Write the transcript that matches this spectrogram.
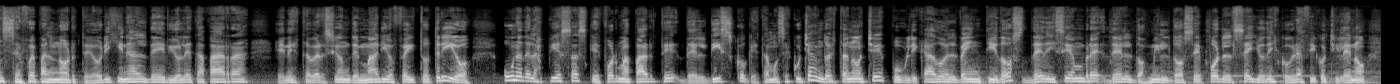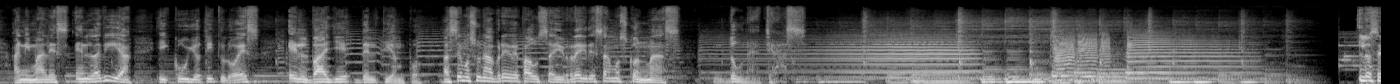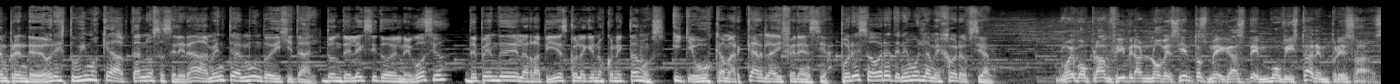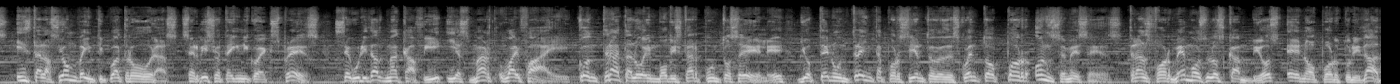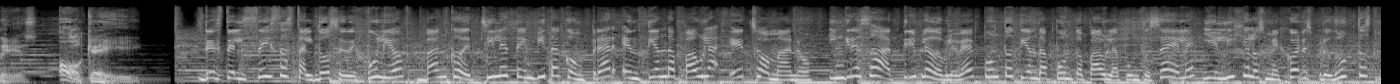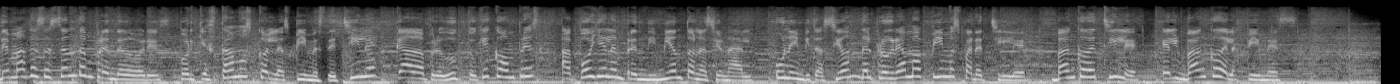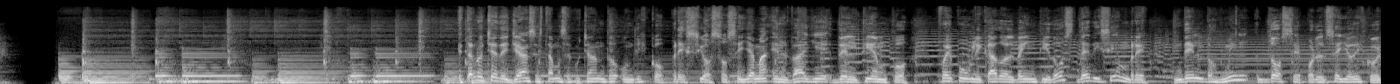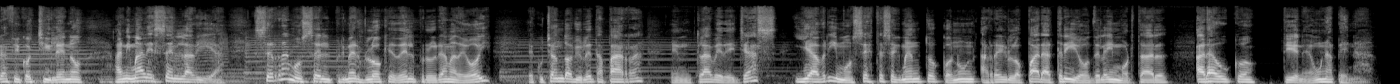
Se fue para el norte, original de Violeta Parra, en esta versión de Mario Feito Trío, una de las piezas que forma parte del disco que estamos escuchando esta noche, publicado el 22 de diciembre del 2012 por el sello discográfico chileno Animales en la Vía y cuyo título es El Valle del Tiempo. Hacemos una breve pausa y regresamos con más Duna Jazz. Los emprendedores tuvimos que adaptarnos aceleradamente al mundo digital, donde el éxito del negocio depende de la rapidez con la que nos conectamos y que busca marcar la diferencia. Por eso ahora tenemos la mejor opción. Nuevo plan fibra 900 megas de Movistar Empresas. Instalación 24 horas, servicio técnico express, seguridad McAfee y Smart Wi-Fi. Contrátalo en movistar.cl y obtén un 30% de descuento por 11 meses. Transformemos los cambios en oportunidades. Ok. Desde el 6 hasta el 12 de julio, Banco de Chile te invita a comprar en Tienda Paula hecho a mano. Ingresa a www.tienda.paula.cl y elige los mejores productos de más de 60 emprendedores. Porque estamos con las pymes de Chile, cada producto que compres apoya el emprendimiento nacional. Una invitación del programa Pymes para Chile. Banco de Chile, el banco de las pymes. Esta noche de jazz estamos escuchando un disco precioso, se llama El Valle del Tiempo. Fue publicado el 22 de diciembre del 2012 por el sello discográfico chileno Animales en la Vía. Cerramos el primer bloque del programa de hoy escuchando a Violeta Parra en clave de jazz y abrimos este segmento con un arreglo para trío de la inmortal Arauco tiene una pena.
